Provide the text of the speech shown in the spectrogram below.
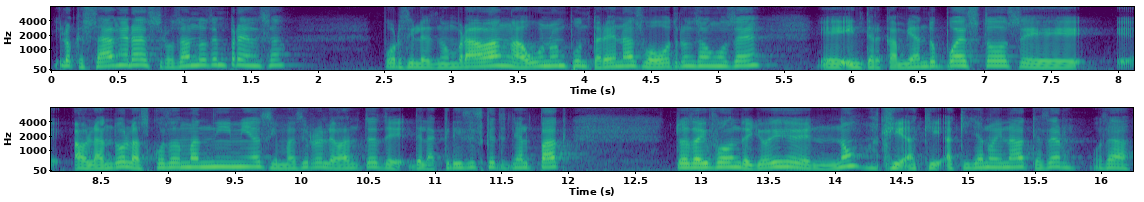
Y lo que estaban era destrozándose en prensa por si les nombraban a uno en Punta Arenas o a otro en San José, eh, intercambiando puestos, eh, eh, hablando las cosas más nimias y más irrelevantes de, la crisis que tenía el PAC. Entonces ahí fue donde yo dije, no, aquí, aquí, aquí ya no hay nada que hacer. O sea,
